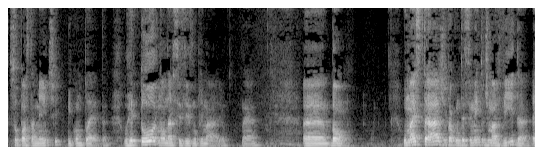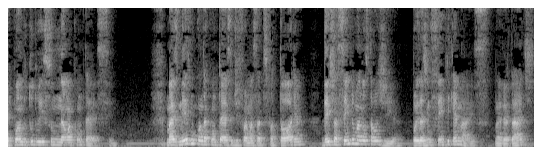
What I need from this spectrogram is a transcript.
supostamente, me completa. O retorno ao narcisismo primário. Né? Uh, bom, o mais trágico acontecimento de uma vida é quando tudo isso não acontece. Mas mesmo quando acontece de forma satisfatória, deixa sempre uma nostalgia pois a gente sempre quer mais, não é verdade?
